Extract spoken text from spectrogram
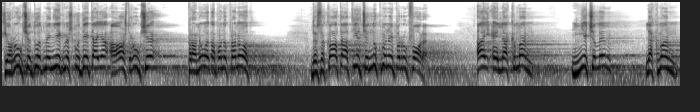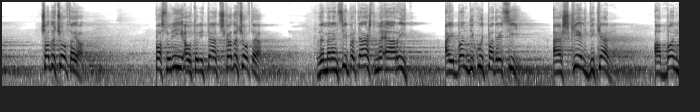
Kjo rrugë që duhet me ndjek me shku deri te ajo, a është rrugë që pranohet apo nuk pranohet? Ndërsa ka të atillë që nuk menojnë për rrugë fare. Ai e lakmon një qëllim, lakmon çado qoftë ajo? Pasuri, autoritet, çkado qoftë ajo? Dhe me rëndësi për te është me e arrit, a i bën dikujt padrejtësi, a e shkel diken, a bën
